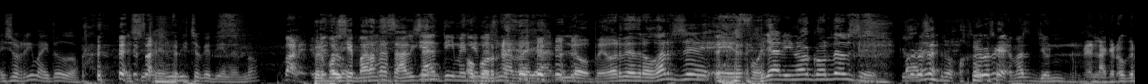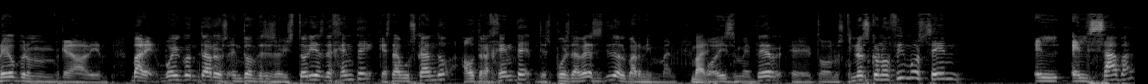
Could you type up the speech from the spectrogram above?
Eso rima y todo. Es, es un dicho que tienes, ¿no? Vale, Pero por si embarazas a alguien Santi, me o por... una raya. Lo peor de drogarse es follar y no acordarse. Para una cosa, adentro. es una cosa que además yo en la que no creo, pero me quedaba bien. Vale, voy a contaros entonces eso, historias de gente que está buscando a otra gente después de haber asistido al Burning Man. Vale. Podéis meter eh, todos los... Nos conocimos en el, el sábado,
